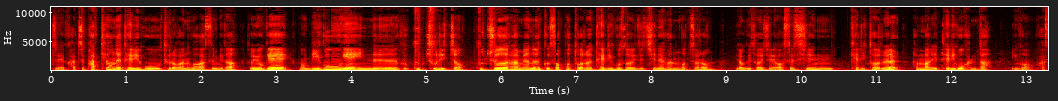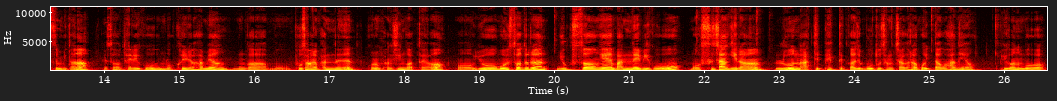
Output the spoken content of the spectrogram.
이제 같이 파티온에 데리고 들어가는 것 같습니다. 요게 어, 미궁에 있는 그 구출 있죠? 구출하면은 그 서포터를 데리고서 이제 진행하는 것처럼 여기서 이제 어쌔신 캐릭터를 한 마리 데리고 간다. 인 것 같습니다. 그래서 데리고 뭐 클리어하면 뭔가 뭐 보상을 받는 그런 방식인 것 같아요. 어, 요 몬스터들은 육성의 만렙이고 뭐 스작이랑 룬 아티팩트까지 모두 장착을 하고 있다고 하네요. 이거는 뭐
